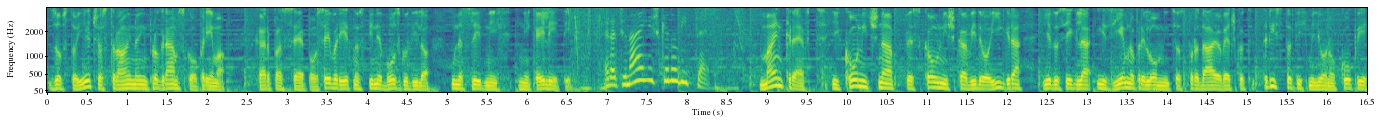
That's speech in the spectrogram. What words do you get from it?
z obstoječo strojno in programsko opremo, kar pa se po vsej verjetnosti ne bo zgodilo v naslednjih nekaj letih. Računalniške novice. Minecraft, ikonična peskovniška videoigra, je dosegla izjemno prelomnico s prodajo več kot 300 milijonov kopij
